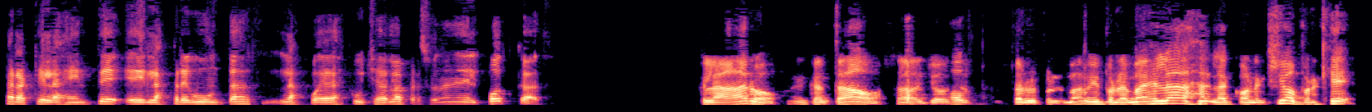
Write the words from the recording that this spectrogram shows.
para que la gente, eh, las preguntas las pueda escuchar la persona en el podcast? Claro, encantado. O sea, yo, pero el problema, mi problema es la, la conexión, porque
